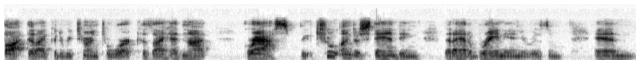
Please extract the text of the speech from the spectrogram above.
thought that I could return to work because I had not grasped the true understanding that I had a brain aneurysm. And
